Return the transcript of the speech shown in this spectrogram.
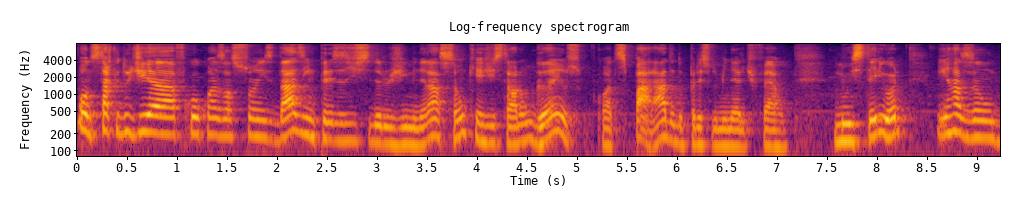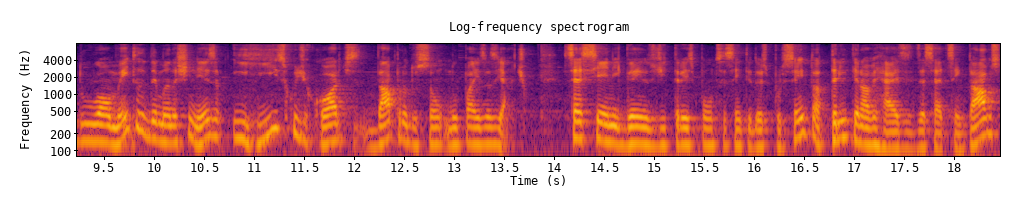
Bom, destaque do dia ficou com as ações das empresas de siderurgia e mineração, que registraram ganhos com a disparada do preço do minério de ferro no exterior, em razão do aumento da demanda chinesa e risco de cortes da produção no país asiático. CSN ganhos de 3,62% a R$ 39,17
